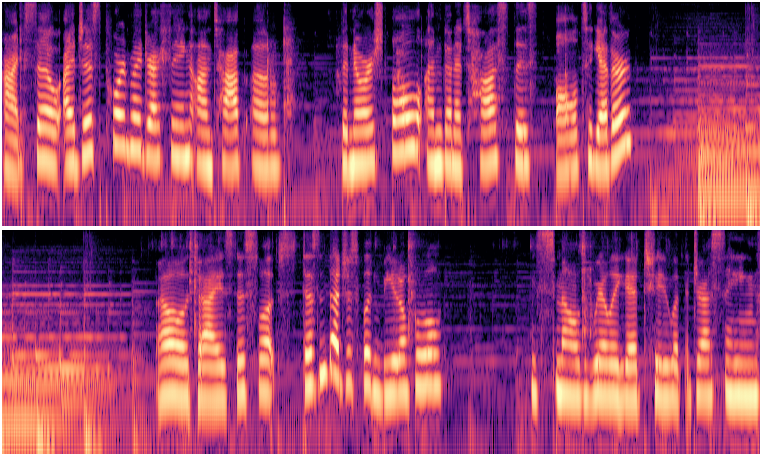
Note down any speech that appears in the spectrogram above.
All right, so I just poured my dressing on top of the Nourish bowl. I'm gonna toss this all together. Oh, guys, this looks, doesn't that just look beautiful? It smells really good too with the dressing.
